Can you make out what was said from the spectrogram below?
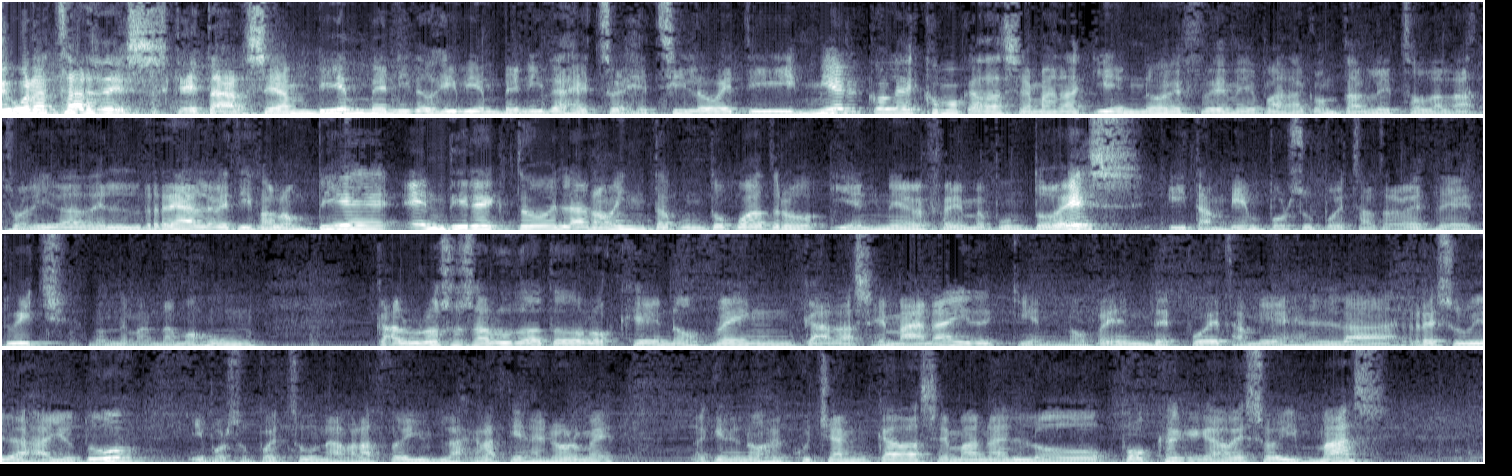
Muy buenas tardes, ¿qué tal? Sean bienvenidos y bienvenidas. Esto es Estilo Betis miércoles, como cada semana aquí en No FM para contarles toda la actualidad del Real Betis Balompié en directo en la 90.4 y en neofm.es y también, por supuesto, a través de Twitch, donde mandamos un caluroso saludo a todos los que nos ven cada semana y de quienes nos ven después también en las resubidas a YouTube y, por supuesto, un abrazo y las gracias enormes a quienes nos escuchan cada semana en los podcasts, que cada vez sois más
